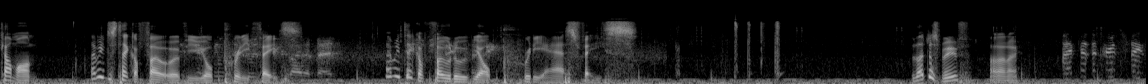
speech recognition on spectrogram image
Come on. Let me just take a photo of you, your pretty face. By the bed. Let me take a photo of your pretty ass face. Did that just move? I don't know. I put the crucifix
